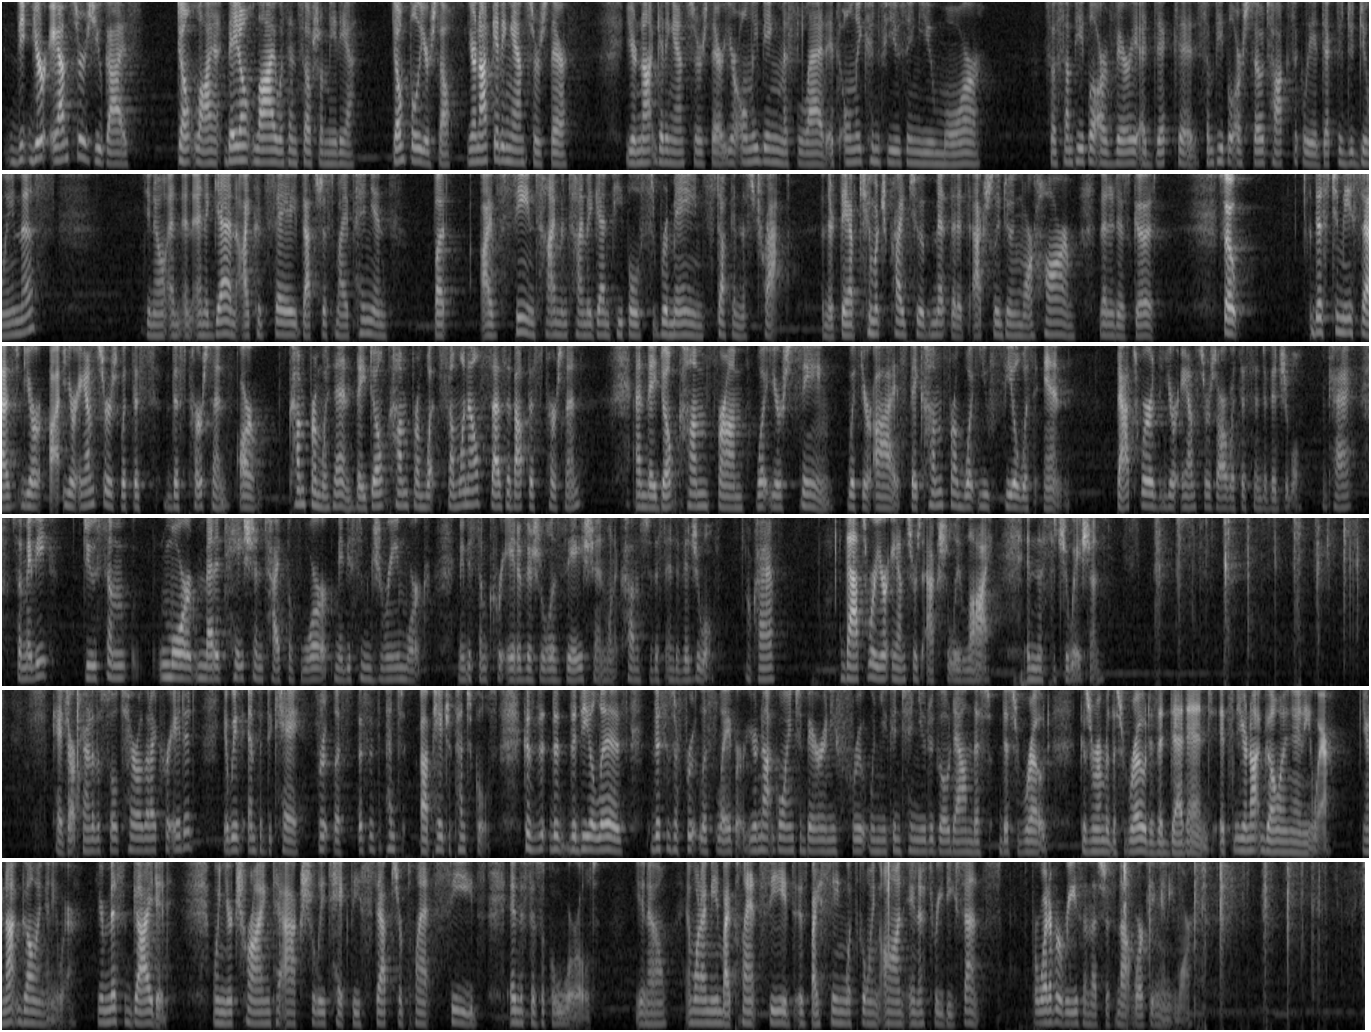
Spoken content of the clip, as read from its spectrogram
the, your answers, you guys, don't lie. They don't lie within social media. Don't fool yourself. You're not getting answers there. You're not getting answers there. You're only being misled. It's only confusing you more. So some people are very addicted. Some people are so toxically addicted to doing this. You know, and, and, and again, I could say that's just my opinion, but I've seen time and time again people remain stuck in this trap. And they have too much pride to admit that it's actually doing more harm than it is good. So, this to me says your your answers with this this person are come from within. They don't come from what someone else says about this person and they don't come from what you're seeing with your eyes. They come from what you feel within. That's where your answers are with this individual. Okay. So maybe do some more meditation type of work, maybe some dream work, maybe some creative visualization when it comes to this individual. Okay. That's where your answers actually lie in this situation. Okay, Dark Night of the Soul Tarot that I created. Yeah, we have Imp of Decay, Fruitless. This is the pent- uh, Page of Pentacles. Because the, the, the deal is, this is a fruitless labor. You're not going to bear any fruit when you continue to go down this, this road. Because remember, this road is a dead end. It's You're not going anywhere. You're not going anywhere. You're misguided when you're trying to actually take these steps or plant seeds in the physical world, you know? And what I mean by plant seeds is by seeing what's going on in a 3D sense. For whatever reason, that's just not working anymore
